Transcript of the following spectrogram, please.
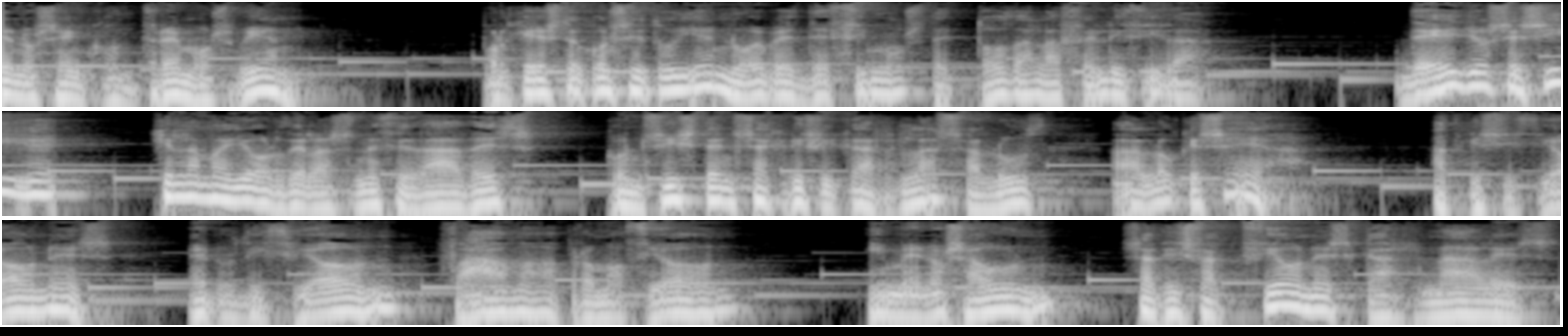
que nos encontremos bien, porque esto constituye nueve décimos de toda la felicidad. De ello se sigue que la mayor de las necedades consiste en sacrificar la salud a lo que sea, adquisiciones, erudición, fama, promoción, y menos aún satisfacciones carnales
